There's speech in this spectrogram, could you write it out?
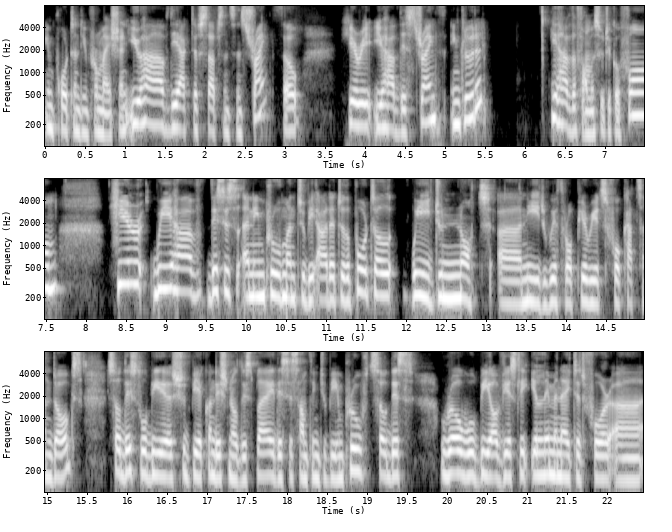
important information. You have the active substance and strength. So here you have the strength included. You have the pharmaceutical form. Here we have, this is an improvement to be added to the portal. We do not uh, need withdrawal periods for cats and dogs. So this will be a, should be a conditional display. This is something to be improved. So this row will be obviously eliminated for uh,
